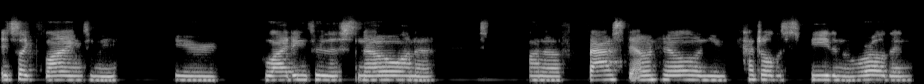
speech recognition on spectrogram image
it's like flying to me. You're gliding through the snow on a on a fast downhill, and you catch all the speed in the world, and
